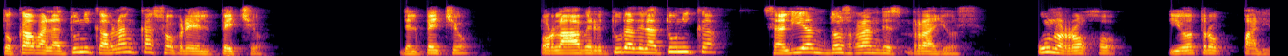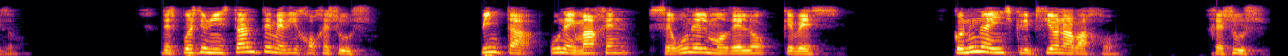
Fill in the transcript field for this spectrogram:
tocaba la túnica blanca sobre el pecho. Del pecho, por la abertura de la túnica, salían dos grandes rayos, uno rojo y otro pálido. Después de un instante me dijo Jesús, pinta una imagen según el modelo que ves, con una inscripción abajo, Jesús,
